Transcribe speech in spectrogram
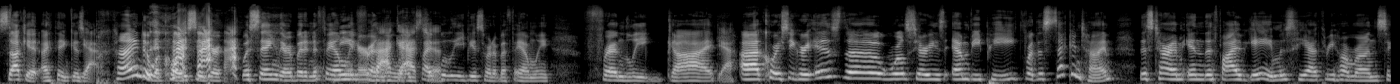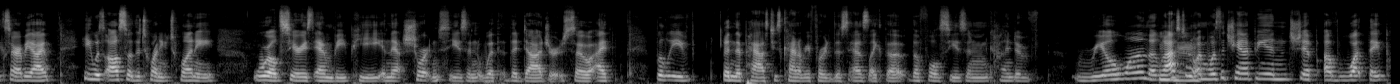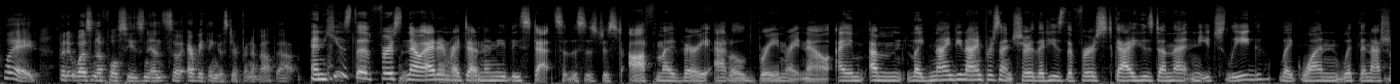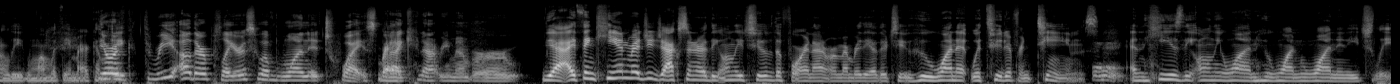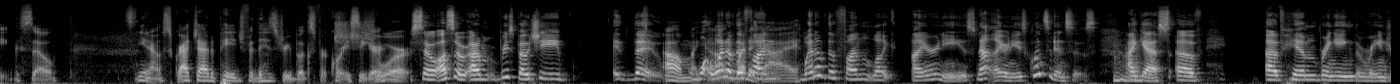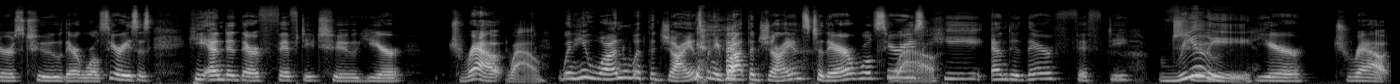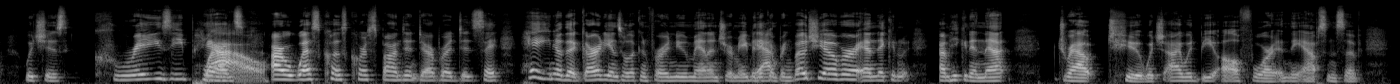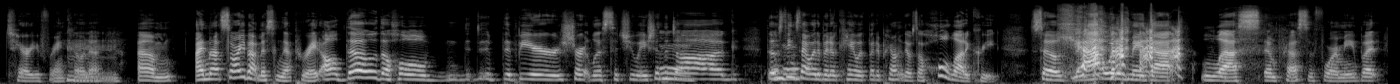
suck it, I think is Yeah. kind of what Corey Seager was saying there, but in a family friendly way. I believe he's sort of a family friendly guy. Yeah. Uh, Corey Seager is the World Series MVP for the second time. This time in the five games, he had three home runs, six RBI. He was also the 2020 World Series MVP in that shortened season with the Dodgers. So I believe in the past he's kind of referred to this as like the the full season kind of real one. The last Mm-hmm. one was a championship of what they played, but it wasn't a full season, and so everything is different about that. And he's the first. No, I didn't write down any of these stats, so this is just off my very addled brain right now. I'm I'm like 99% sure that he's the first guy who's done that in each league, like one with the National League and one with the American There are three other players who have won it twice, but I cannot remember Yeah, I think he and Reggie Jackson are the only two of the four, and I don't remember the other two who won it with two different teams. And he's the only one who won one in each league. So, you know, scratch out a page for the history books for Corey Seager. Sure. So also, um, Bruce Bochy. The, Oh my one- God, one of the fun one of the fun like ironies not ironies coincidences Mm-hmm. i guess of of him bringing the rangers to their world series is he ended their 52 year drought Wow. when he won with the giants when he brought the giants to their world series Wow. he ended their 50 Really? year drought which is crazy pants Wow. our west coast correspondent deborah did say hey you know the guardians are looking for a new manager maybe Yeah. they can bring Bochy over and they can um, he can end that drought too which i would be all for in the absence of terry francona Hmm. um, i'm not sorry about missing that parade although the whole the, beer shirtless situation the dog those Mm-hmm. things i would have been okay with but apparently there was a whole lot of creed so that would have made that less impressive for me but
